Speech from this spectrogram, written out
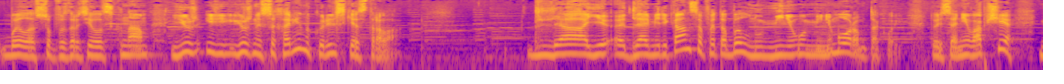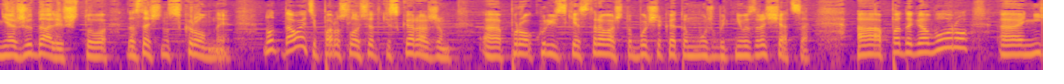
было, чтобы возвратилось к нам, Юж, Южный Сахарин и Курильские острова для, для американцев это был, ну, минимум минимором такой. То есть они вообще не ожидали, что достаточно скромные. Но давайте пару слов все-таки скажем э, про Курильские острова, чтобы больше к этому, может быть, не возвращаться. А по договору э, не,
